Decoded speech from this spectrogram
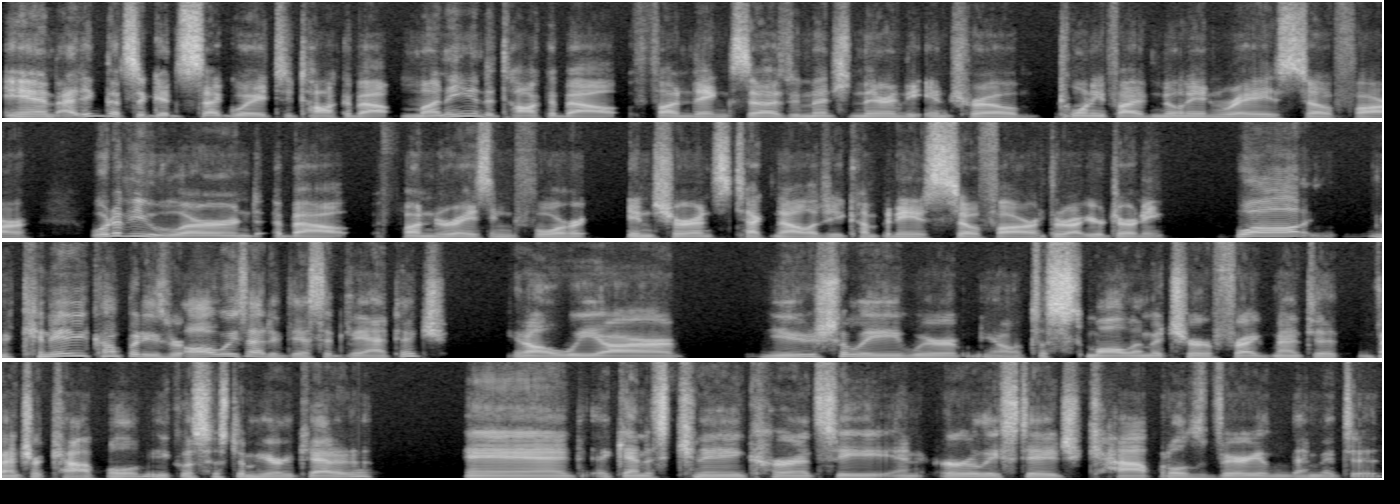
And I think that's a good segue to talk about money and to talk about funding. So as we mentioned there in the intro, 25 million raised so far. What have you learned about fundraising for insurance technology companies so far throughout your journey? Well, Canadian companies are always at a disadvantage. You know, we are usually we're, you know, it's a small, immature, fragmented venture capital ecosystem here in Canada. And again, it's Canadian currency and early stage capital is very limited.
